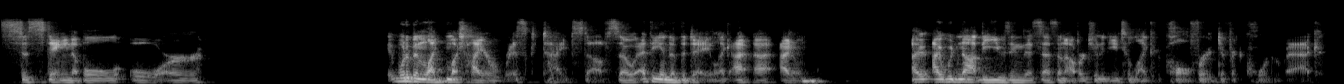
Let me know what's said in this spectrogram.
sustainable or it would have been like much higher risk type stuff. So at the end of the day, like I, I, I don't I, I would not be using this as an opportunity to like call for a different quarterback.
